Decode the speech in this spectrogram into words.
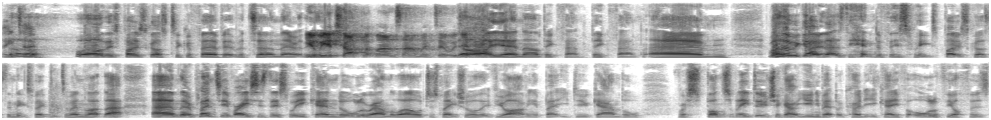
Me too. Oh. Well, this podcast took a fair bit of a turn there. You'll end. be a chocolate man, Sam, I'd you? Oh, yeah, no, big fan, big fan. Um, well, there we go. That's the end of this week's podcast. Didn't expect it to end like that. Um, there are plenty of races this weekend all around the world. Just make sure that if you are having a bet, you do gamble responsibly. Do check out unibet.co.uk for all of the offers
